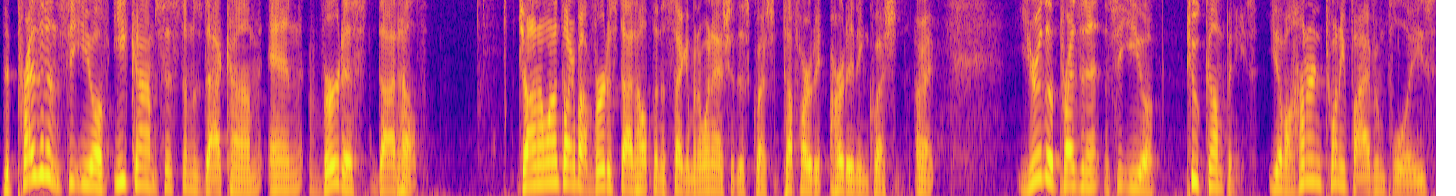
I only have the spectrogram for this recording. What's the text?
the president and CEO of ecomsystems.com and Virtus.health. John, I want to talk about Virtus.health in a second, but I want to ask you this question. Tough, hard, hard-hitting question. All right. You're the president and CEO of two companies. You have 125 employees,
